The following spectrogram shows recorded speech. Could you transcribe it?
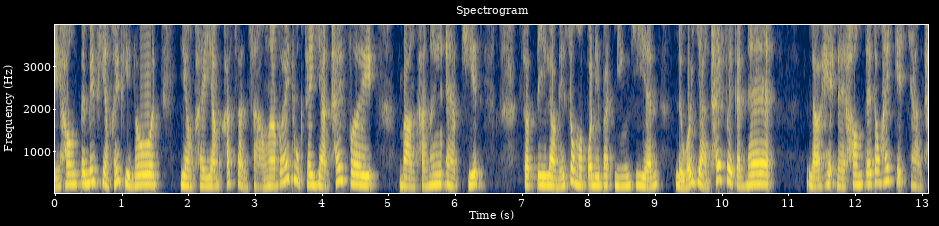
ที่ห้องเต้ไม่เพียงให้ผีโลดยังพยายามคัดสรรสาวงามเพื่อให้ถูกใจอย่างไทเฟย บางครั้งนางยังแอบคิด สตรีเหล่านี้ส่งมาปฏิบัติมิงเกียน หรือว่าอย่างไทเฟยกันแน่ แล้วเหตุใดห้องเต้ต้องให้เกียรติอย่างไท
